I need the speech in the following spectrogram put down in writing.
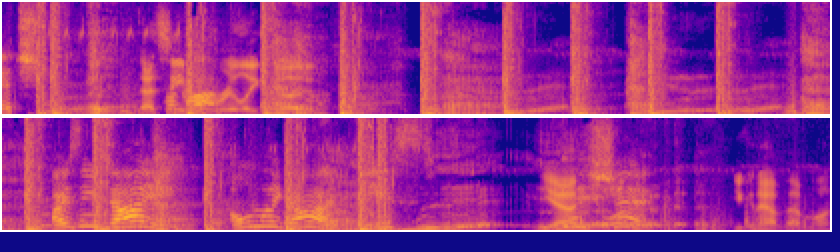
bitch. That Fuck seems off. really good. Why isn't he dying? Oh my god, beast! Yeah, Holy you, shit. you can have that money.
